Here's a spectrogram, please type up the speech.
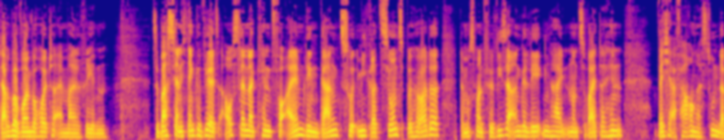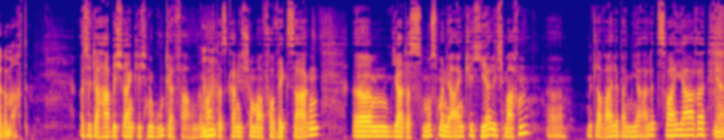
Darüber wollen wir heute einmal reden. Sebastian, ich denke, wir als Ausländer kennen vor allem den Gang zur Immigrationsbehörde. Da muss man für Visa-Angelegenheiten und so weiter hin. Welche Erfahrung hast du denn da gemacht? Also da habe ich eigentlich nur gute Erfahrungen gemacht, mhm. das kann ich schon mal vorweg sagen. Ähm, ja, das muss man ja eigentlich jährlich machen. Äh, mittlerweile bei mir alle zwei Jahre, ja.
